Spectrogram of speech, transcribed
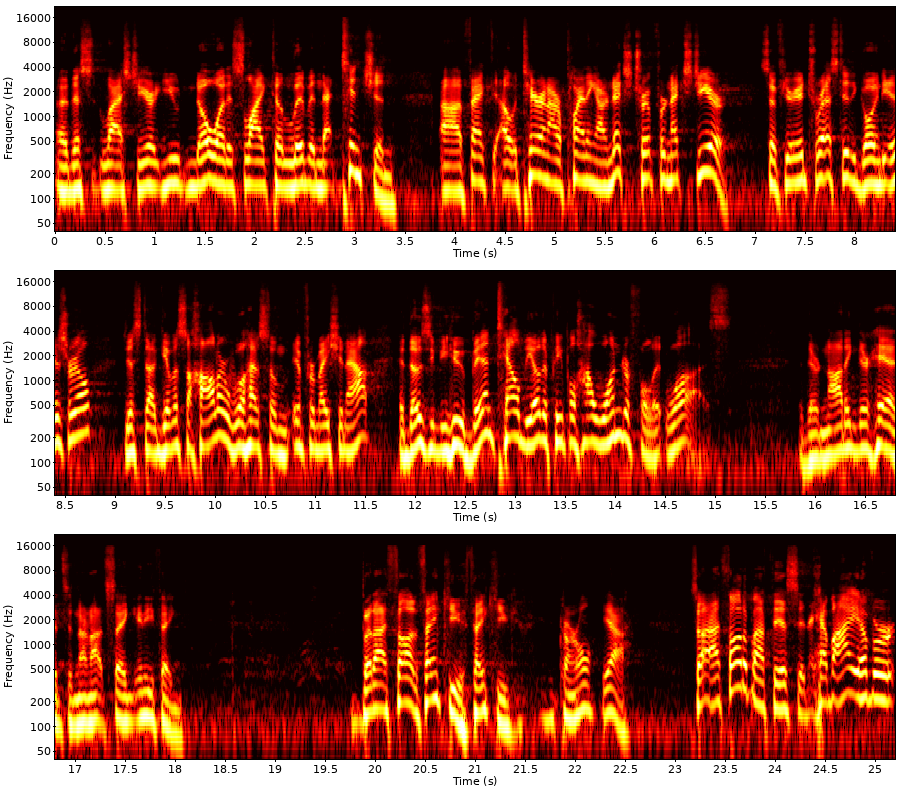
uh, this last year, you know what it's like to live in that tension. Uh, in fact, uh, Tara and I are planning our next trip for next year. So if you're interested in going to Israel, just uh, give us a holler. We'll have some information out. And those of you who've been, tell the other people how wonderful it was. They're nodding their heads and they're not saying anything. But I thought, thank you, thank you, Colonel. Yeah. So I thought about this, and have I ever,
